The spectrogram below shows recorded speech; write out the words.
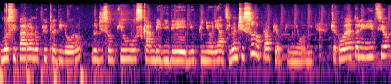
non si parlano più tra di loro, non ci sono più scambi di idee, di opinioni, anzi non ci sono proprio opinioni. Cioè, come ho detto all'inizio,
